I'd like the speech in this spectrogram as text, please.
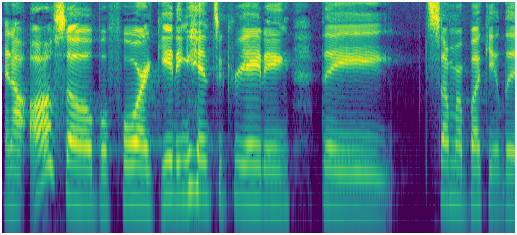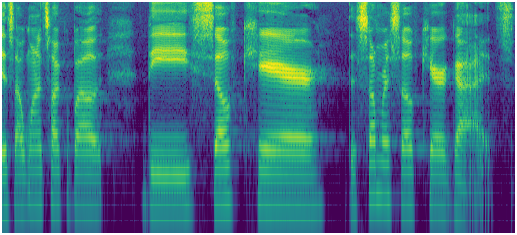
And I also, before getting into creating the summer bucket list, I want to talk about the self care, the summer self care guides.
